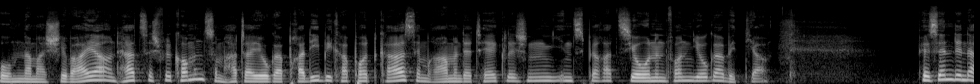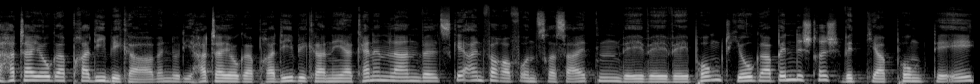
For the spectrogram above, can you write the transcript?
Om Namah Shivaya und herzlich willkommen zum Hatha Yoga Pradipika Podcast im Rahmen der täglichen Inspirationen von Yoga Vidya. Wir sind in der Hatha Yoga Pradipika. Wenn du die Hatha Yoga Pradipika näher kennenlernen willst, geh einfach auf unsere Seiten www.yoga-vidya.de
